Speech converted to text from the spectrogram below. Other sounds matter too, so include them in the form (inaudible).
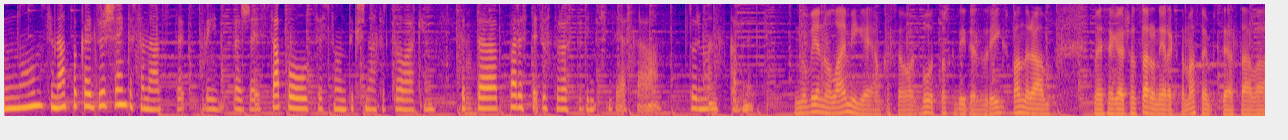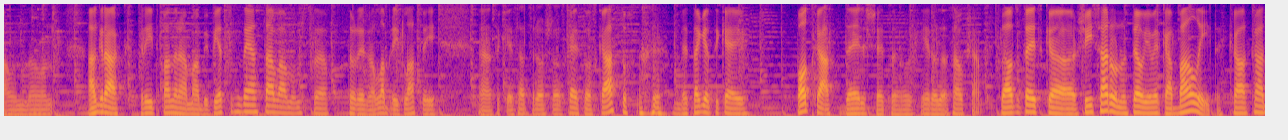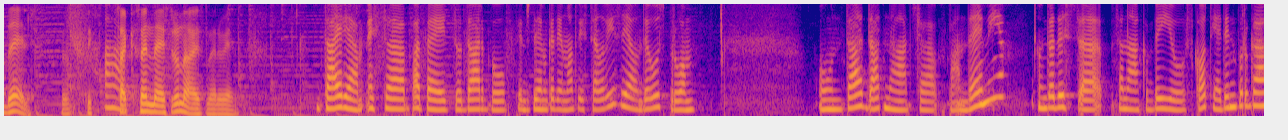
Nu, sen atpakaļ droši vien, ka sanāca, bija dažreiz sapulces un tikšanās ar cilvēkiem. Bet mm. uh, parasti es uzturos 17. stāvā. Tur ir mans kabinets. Nu, viena no laimīgajām, kas var būt, paskatīties uz Rīgas panorāmu. Mēs vienkārši šo sarunu ierakstām 18. stāvā. Un, un agrāk rīta panorāmā bija 15. stāvā. Mums uh, tur ir labrīt Latvija. Uh, tā kā es atceros šo skaisto skatu, (laughs) bet tagad tikai podkāstu dēļ šeit uh, ierodos augšā. Klauds teica, ka šī saruna tev jau ir kā ballīte. Kā, kādēļ? Tik, Ah. saka, sen neesmu runājis nevienu. Tā ir. Jā. Es uh, pabeidzu darbu pirms diviem gadiem Latvijas televīzijā un devos prom. Un tad atnāca pandēmija, un tad es uh, sanāku, biju Skotijā, Edinburgā.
